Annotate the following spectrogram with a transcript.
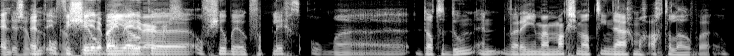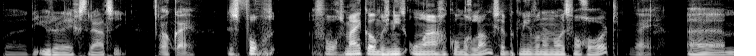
En dus ook En officieel ben, je bij ook, eh, officieel ben je ook verplicht om eh, dat te doen. En waarin je maar maximaal 10 dagen mag achterlopen op eh, die urenregistratie. Oké. Dus volgens, volgens mij komen ze niet onaangekondigd langs. Daar heb ik in ieder geval nog nooit van gehoord. Nee. Ehm,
